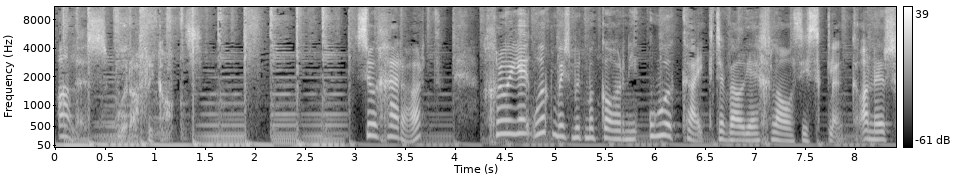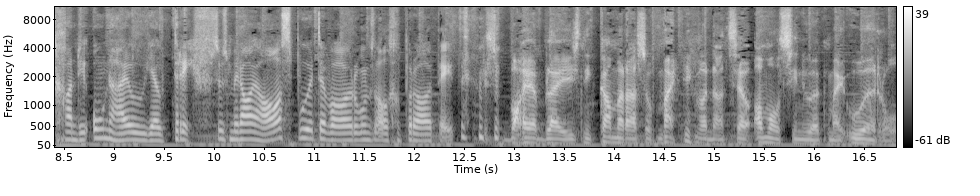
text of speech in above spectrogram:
alles oor Afrikaans. So Gerard, Glo jy ook mens moet mekaar in die oë kyk terwyl jy glasies klink? Anders gaan die onheil jou tref, soos met daai haaspote waar ons al gepraat het. Ek is baie bly hier's nie kameras op my nie want dan sou almal sien hoe ek my oë rol.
